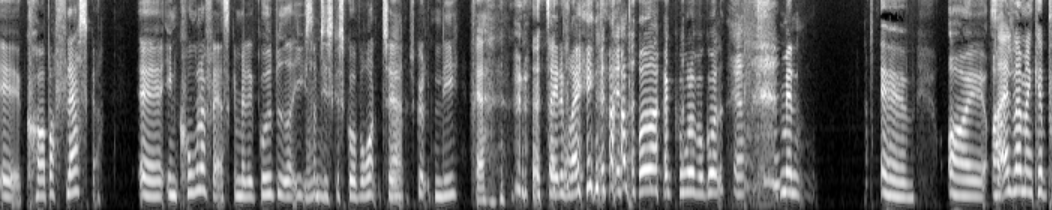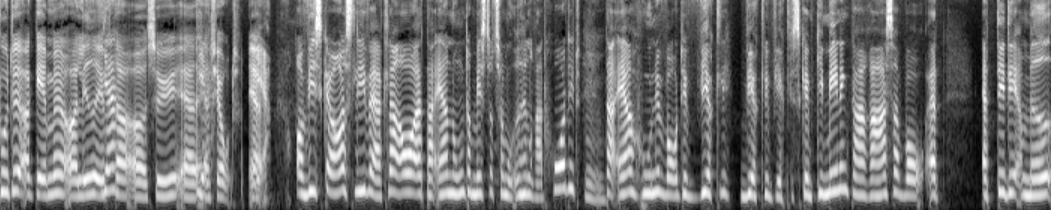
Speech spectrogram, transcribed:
øh, kopper, flasker. Øh, en colaflaske med lidt godbidder i, mm. som de skal skubbe rundt til. Ja. Skyld den lige. Ja. Tag det fra en, der har prøvet at have cola på gulvet. Ja. Men... Øh, og, øh, og, så alt, hvad man kan putte og gemme og lede ja, efter og søge, er, ja, er sjovt. Ja. ja. Og vi skal også lige være klar over, at der er nogen, der mister tålmodigheden ret hurtigt. Mm. Der er hunde, hvor det virkelig, virkelig, virkelig skal give mening. Der er raser, hvor at, at det der med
